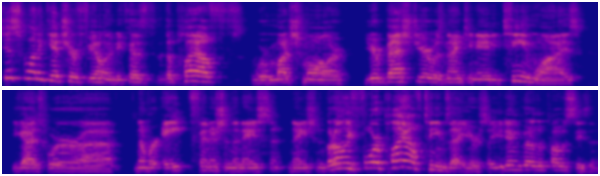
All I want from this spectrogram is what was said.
Just want to get your feeling because the playoffs were much smaller. Your best year was 1980 team-wise. You guys were uh, number eight finish in the nation, nation, but only four playoff teams that year, so you didn't go to the postseason.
